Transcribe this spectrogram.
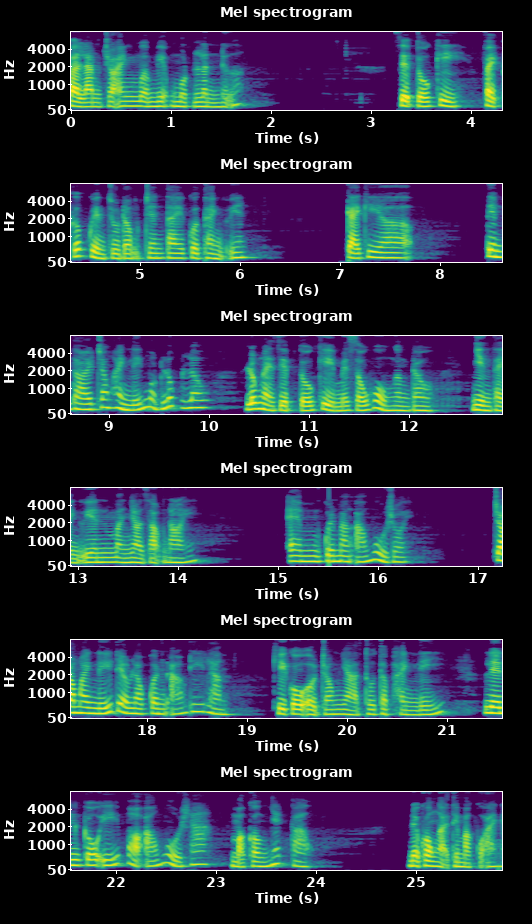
và làm cho anh mở miệng một lần nữa. Diệp Tố Kỳ phải cướp quyền chủ động trên tay của Thành Uyên. Cái kia... Tìm tòi trong hành lý một lúc lâu, lúc này Diệp Tố Kỳ mới xấu hổ ngẩng đầu, nhìn Thành Uyên mà nhỏ giọng nói. Em quên mang áo ngủ rồi. Trong hành lý đều là quần áo đi làm. Khi cô ở trong nhà thu thập hành lý, liền cố ý bỏ áo ngủ ra mà không nhét vào. Nếu không ngại thì mặc của anh,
